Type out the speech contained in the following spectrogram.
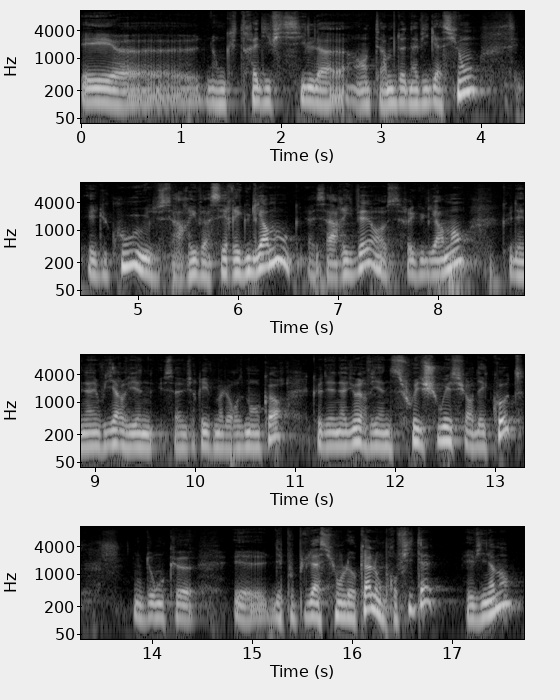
et euh, donc très difficile euh, en termes de navigation. Et du coup, ça arrive assez régulièrement. Ça arrivait assez régulièrement que des navires viennent, ça arrive malheureusement encore, que des navires viennent échouer sur des côtes. Donc, euh, des populations locales en profitaient, évidemment,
